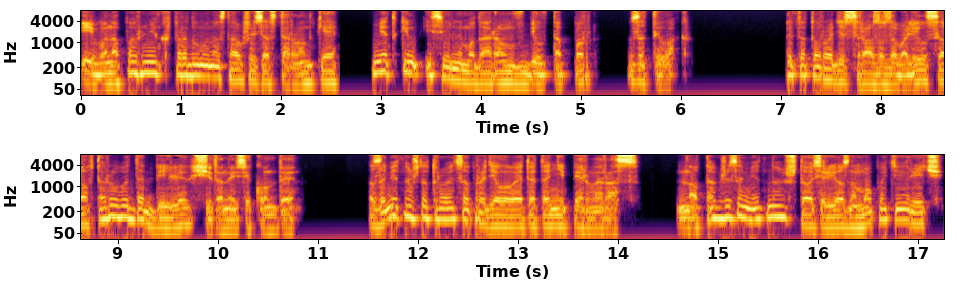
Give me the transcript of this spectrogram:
и его напарник, продуманно оставшийся в сторонке, метким и сильным ударом вбил топор в затылок. Этот уродец сразу завалился, а второго добили в считанные секунды. Заметно, что троица проделывает это не первый раз. Но также заметно, что о серьезном опыте речь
